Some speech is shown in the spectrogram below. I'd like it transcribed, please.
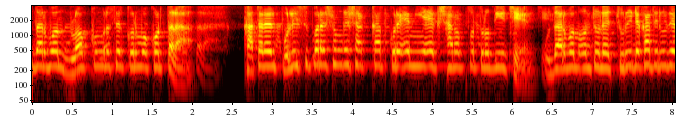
উদারবন্দ ব্লক কংগ্রেসের কর্মকর্তারা কাতারের পুলিশ সুপারের সঙ্গে সাক্ষাৎ করে এ নিয়ে এক স্মারকপত্র দিয়েছেন উদারবন অঞ্চলে চুরি ডাকাতি রোধে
